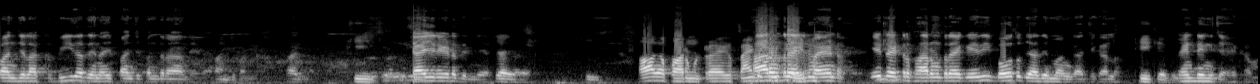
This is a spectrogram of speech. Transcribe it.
5 ਲੱਖ 20 ਦਾ ਦੇਣਾ ਜੀ 5 15 ਦੇਣਾ। 5 ਪੰਜ ਹਾਂਜੀ। ਠੀਕ ਹੈ ਜਾਇਜ਼ ਰੇਟ ਦਿੰਦੇ ਆ। ਜੈ ਜੈ ਠੀਕ ਆ। ਗਿਆ ਫਾਰਮ ਟਰੈਕ 65 ਫਾਰਮ ਟਰੈਕ 65 ਇਹ ਟਰੈਕਟਰ ਫਾਰਮ ਟਰੈਕ ਇਹਦੀ ਬਹੁਤ ਜ਼ਿਆਦਾ ਮੰਗ ਅੱਜ ਕੱਲ ਠੀਕ ਹੈ ਬਈ। ਟ੍ਰੈਂਡਿੰਗ ਚ ਹੈ ਕੰਮ।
